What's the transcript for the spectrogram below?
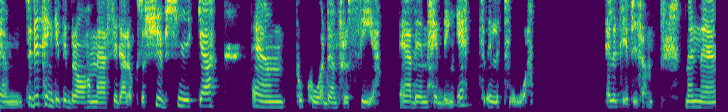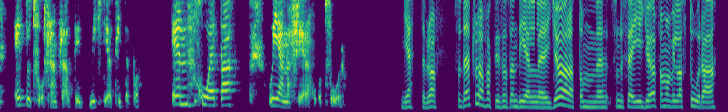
Eh, så det tänket är bra att ha med sig där också. Tjuvkika eh, på koden för att se är det en heading 1 eller 2. Eller 3, 4, 5. Men eh, 1 och 2 framförallt är viktiga att titta på. En H1 och gärna flera H2. Jättebra. Så där tror jag faktiskt att en del eh, gör att de, eh, som du säger, gör för man vill ha stora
